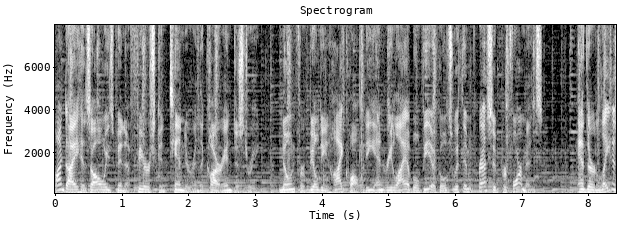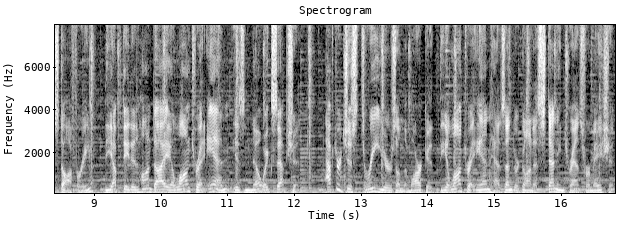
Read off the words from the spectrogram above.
Hyundai has always been a fierce contender in the car industry, known for building high quality and reliable vehicles with impressive performance. And their latest offering, the updated Hyundai Elantra N, is no exception. After just three years on the market, the Elantra N has undergone a stunning transformation,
